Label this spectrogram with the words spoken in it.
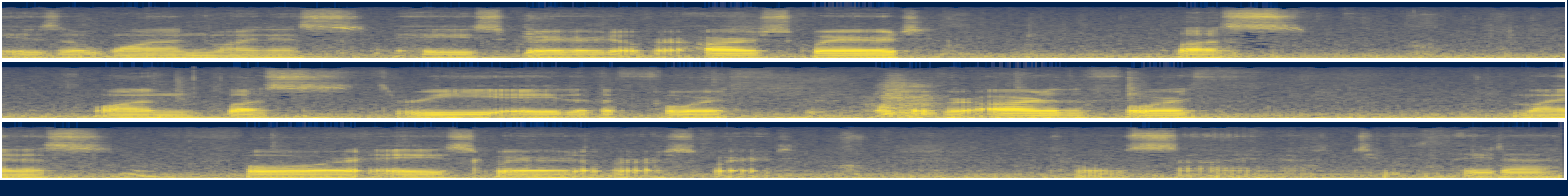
is a 1 minus a squared over r squared plus 1 plus 3a to the fourth over r to the fourth minus 4a squared over r squared. Cosine of 2 theta.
